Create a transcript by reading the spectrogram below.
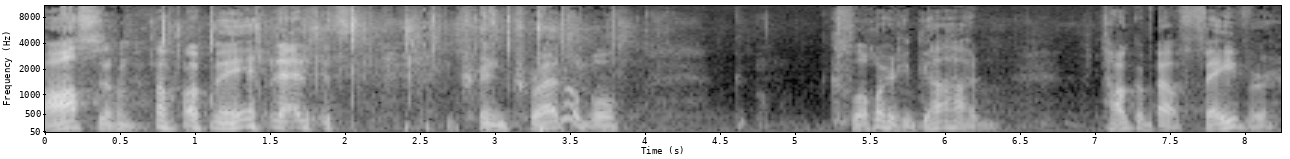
Awesome. Oh, man, that is incredible. Glory to God. Talk about favor.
